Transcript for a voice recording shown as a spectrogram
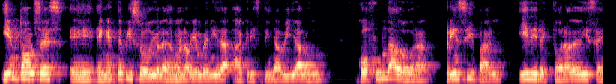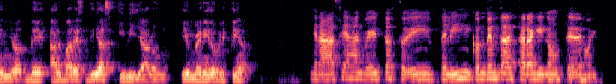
Y entonces, eh, en este episodio le damos la bienvenida a Cristina Villalón, cofundadora, principal y directora de diseño de Álvarez Díaz y Villalón. Bienvenido, Cristina. Gracias, Alberto. Estoy feliz y contenta de estar aquí con ustedes hoy.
